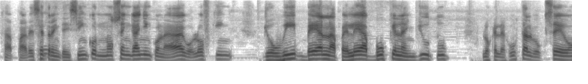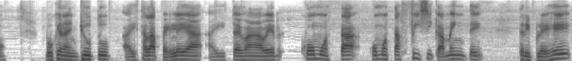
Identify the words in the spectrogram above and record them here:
O sea, parece 35. No se engañen con la edad de Golovkin yo vi, vean la pelea, búsquenla en YouTube, los que les gusta el boxeo, búsquenla en YouTube, ahí está la pelea, ahí ustedes van a ver cómo está, cómo está físicamente Triple G,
